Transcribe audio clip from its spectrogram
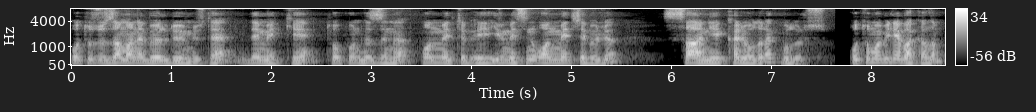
30'u zamana böldüğümüzde demek ki topun hızını 10 metre e, ivmesini 10 metre bölü saniye kare olarak buluruz. Otomobile bakalım.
